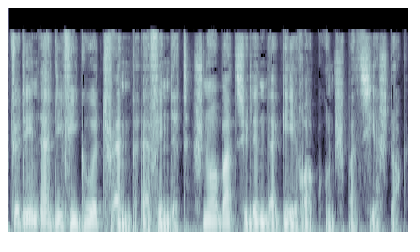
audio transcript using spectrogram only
für den er die Figur Tramp erfindet. Schnurrbart, Zylinder, Gehrock und Spazierstock.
